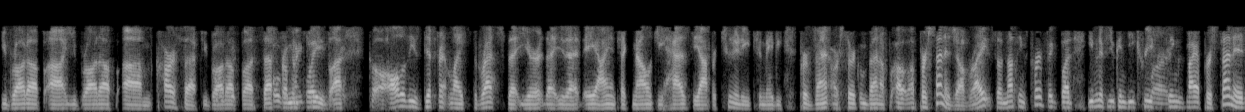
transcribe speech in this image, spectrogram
You brought up, uh, you brought up um, car theft. You brought up uh, theft from employees. Uh, all of these different like threats that you're that that AI and technology has the opportunity to maybe prevent or circumvent a, a, a percentage of, right? So nothing's perfect, but even if you can decrease right. things by a percentage,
